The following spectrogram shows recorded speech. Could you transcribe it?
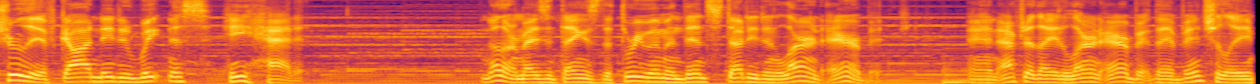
Truly, if God needed weakness, He had it. Another amazing thing is the three women then studied and learned Arabic. And after they learned Arabic, they eventually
